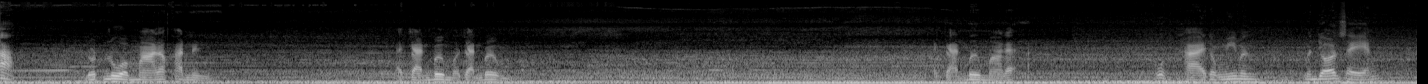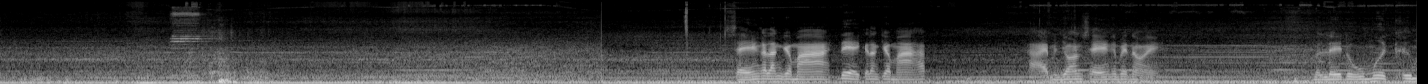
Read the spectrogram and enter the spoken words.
อ้าว รถรวมมาแล้วคันหนึ่ง อาจารย์เบิ้มอาจารย์เบิ้มอาจารย์เบิ้มมาแล้วโอ้ถ่ายตรงนี้มันมันย้อนแสง แสงกำลังจะมาแดดกำลังจะมาครับ ถ่ายมันย้อนแสงกันไปหน่อย มันเลยดูมืดครึ้ม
